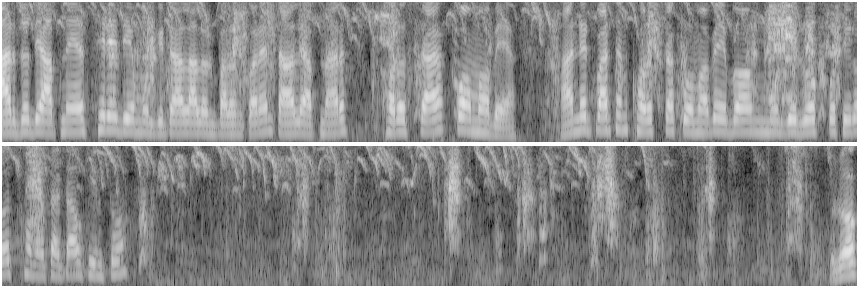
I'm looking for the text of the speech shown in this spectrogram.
আর যদি আপনি ছেড়ে দিয়ে মুরগিটা লালন পালন করেন, তাহলে আপনার খরচটা কম হবে। হান্ড্রেড পার্সেন্ট খরচটা কম হবে এবং মুরগির রোগ প্রতিরোধ ক্ষমতাটাও কিন্তু রোগ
